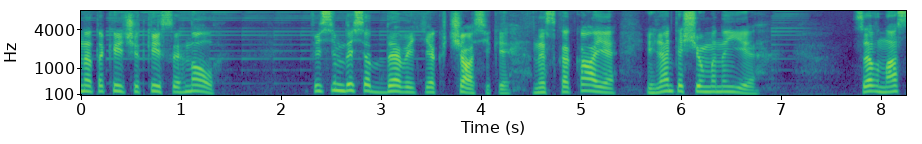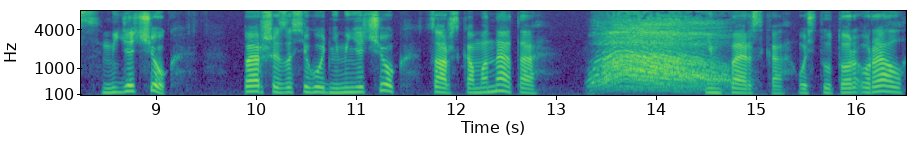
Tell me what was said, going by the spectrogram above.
Мене такий чіткий сигнал. 89 як часики. Не скакає. І гляньте, що в мене є. Це в нас мідячок. Перший за сьогодні мідячок, царська монета. Імперська. Ось тут Орел.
